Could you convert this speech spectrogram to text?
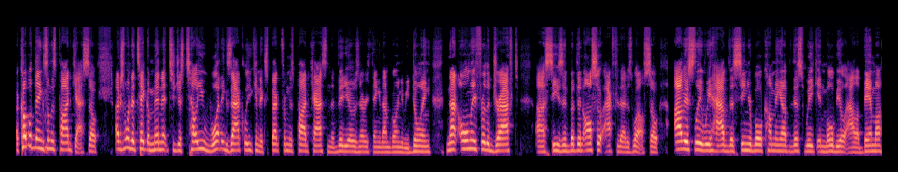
a couple things on this podcast. So I just wanted to take a minute to just tell you what exactly you can expect from this podcast and the videos and everything that I'm going to be doing, not only for the draft uh, season, but then also after that as well. So obviously, we have the Senior Bowl coming up this week in Mobile, Alabama,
